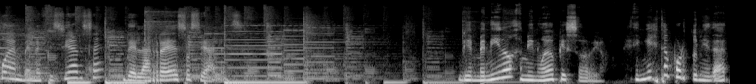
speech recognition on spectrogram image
pueden beneficiarse de las redes sociales. Bienvenido a mi nuevo episodio. En esta oportunidad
